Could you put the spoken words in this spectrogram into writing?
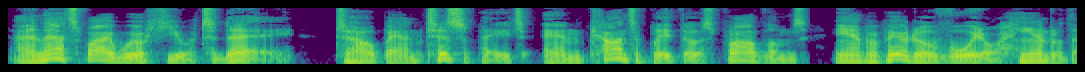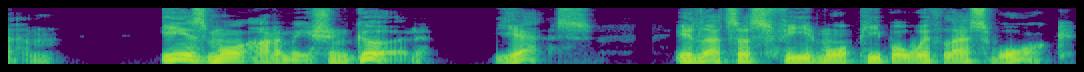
and that's why we're here today, to help anticipate and contemplate those problems and prepare to avoid or handle them. Is more automation good? Yes. It lets us feed more people with less work,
